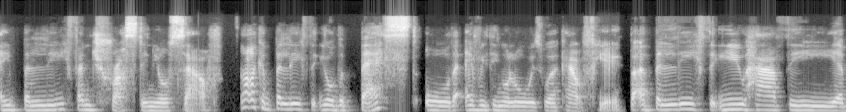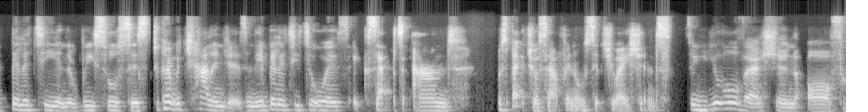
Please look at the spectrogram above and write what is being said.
a belief and trust in yourself. Not like a belief that you're the best or that everything will always work out for you, but a belief that you have the ability and the resources to cope with challenges and the ability to always accept and respect yourself in all situations. So your version of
